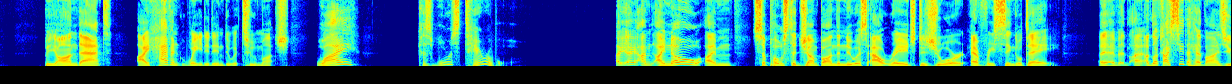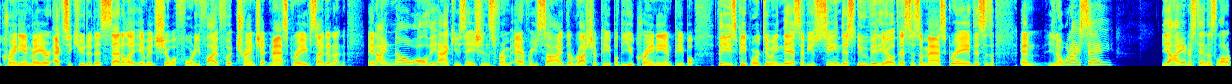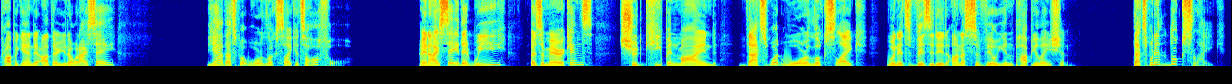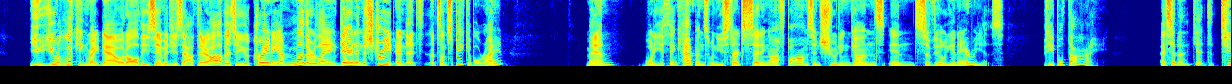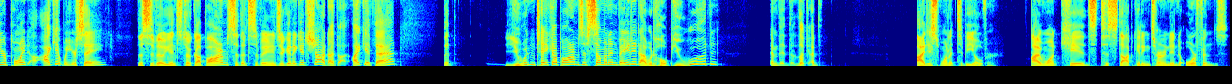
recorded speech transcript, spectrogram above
Beyond that, I haven't waded into it too much. Why? Because war's terrible. I, I, I'm, I know I'm supposed to jump on the newest outrage du jour every single day. I, I, look, I see the headlines. Ukrainian mayor executed as satellite image show a 45 foot trench at mass gravesite. And I, and I know all the accusations from every side the Russia people, the Ukrainian people. These people are doing this. Have you seen this new video? This is a mass grave. This is. A, and you know what I say? Yeah, I understand there's a lot of propaganda out there. You know what I say? Yeah, that's what war looks like. It's awful. And I say that we, as Americans, should keep in mind that's what war looks like when it's visited on a civilian population. That's what it looks like. You, you're looking right now at all these images out there. Oh, there's a Ukrainian mother laying dead in the street. And it's, it's unspeakable, right? Man, what do you think happens when you start setting off bombs and shooting guns in civilian areas? People die. And so, to your point, I get what you're saying the civilians took up arms so that civilians are going to get shot. I, I get that. But you wouldn't take up arms if someone invaded? I would hope you would. And look, I, I just want it to be over. I want kids to stop getting turned into orphans.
